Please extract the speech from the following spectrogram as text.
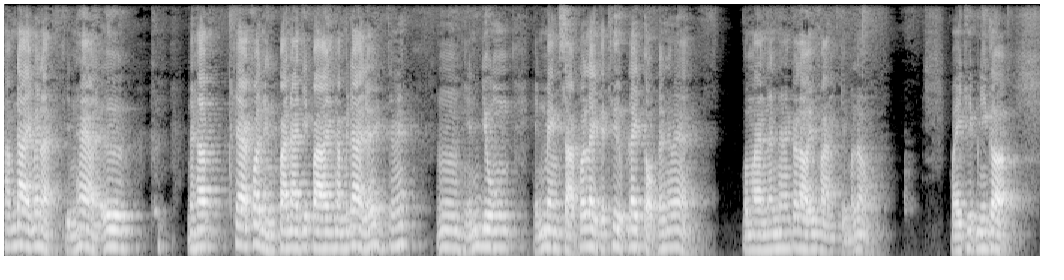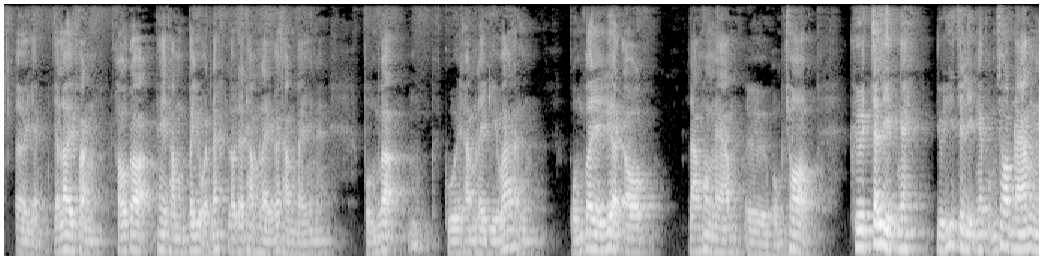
ทำได้ไหมล่ะศีลห้านะเออนะครับ แค่ข้อหนึ่งปานาติปายังทำไม่ได้เลยใช่ไหมอืมเห็นยุง เห็นแมงสาบก็ไล่กระทืบไล่ตบแล้วใช่ไหมประมาณนั้นนะก็เล่าให้ฟังเก็บมาเล่าไปทริปนี้ก็เอออยากจะเล่าให้ฟังเขาก็ให้ทำประโยชน์นะเราจะทำอะไรก็ทำไปนะผมก็กูจะทำอะไรดีว่า ผมก็เลยเลือกเอาล้างห้องน้ำเออ ผมชอบ คือจริตไง อยู่ที่จริตไง ผมชอบน้ำไง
